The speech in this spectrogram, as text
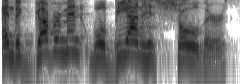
and the government will be on his shoulders,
